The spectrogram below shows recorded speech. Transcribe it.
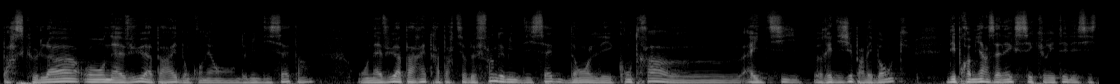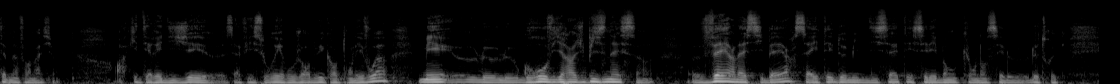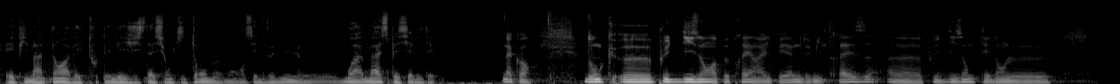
Parce que là, on a vu apparaître, donc on est en 2017, hein, on a vu apparaître à partir de fin 2017 dans les contrats euh, IT rédigés par les banques des premières annexes sécurité des systèmes d'information. Qui étaient rédigés, euh, ça fait sourire aujourd'hui quand on les voit, mais euh, le, gros virage business hein, vers la cyber, ça a été 2017 et c'est les banques qui ont lancé le, truc. Et puis maintenant, avec toutes les législations qui tombent, bon, c'est devenu, euh, moi, ma spécialité. D'accord. Donc plus de 10 ans à peu près, un LPM 2013, euh, plus de 10 ans que tu es dans le,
